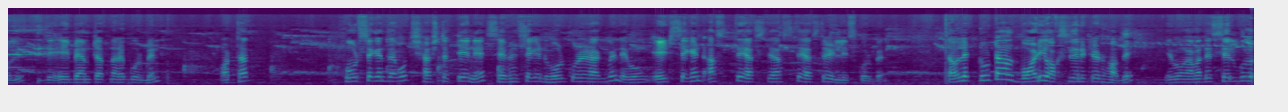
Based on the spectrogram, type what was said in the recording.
বলি যে এই ব্যায়ামটা আপনারা করবেন। অর্থাৎ ফোর সেকেন্ড যাবৎ শ্বাসটা টেনে সেভেন সেকেন্ড হোল্ড করে রাখবেন এবং এইট সেকেন্ড আস্তে আস্তে আস্তে আস্তে রিলিজ করবেন। তাহলে টোটাল বডি অক্সিজেনেটেড হবে এবং আমাদের সেলগুলো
